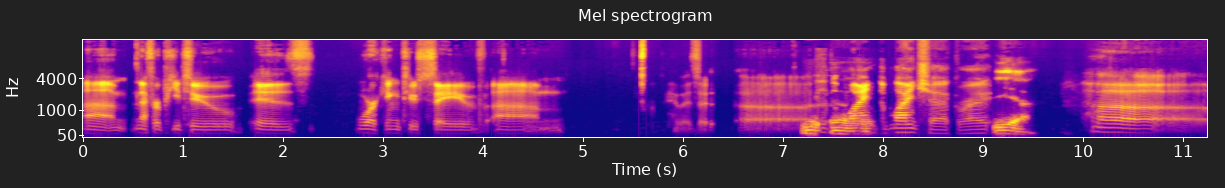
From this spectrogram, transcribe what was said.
um, Neferpitou is working to save um, who is it? Uh, The, the Uh, blind the blind check, right? yeah uh,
